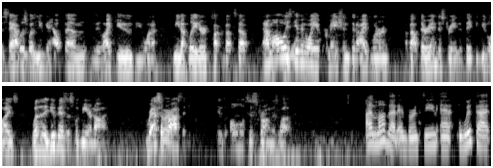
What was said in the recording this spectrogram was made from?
Establish whether you can help them. Do they like you? Do you want to meet up later to talk about stuff? And I'm always Yeah. giving away information that I've learned about their industry that they could utilize whether they do business with me or not. Reciprocity is almost as strong as love. I love that, Ed Bernstein. And with that,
